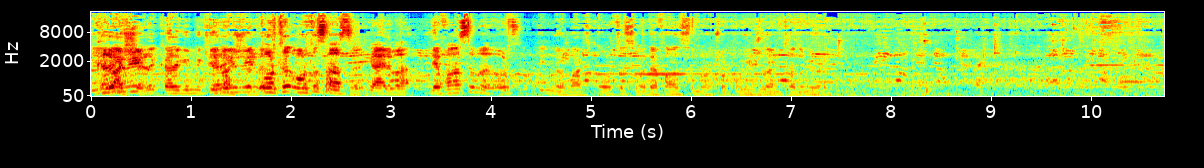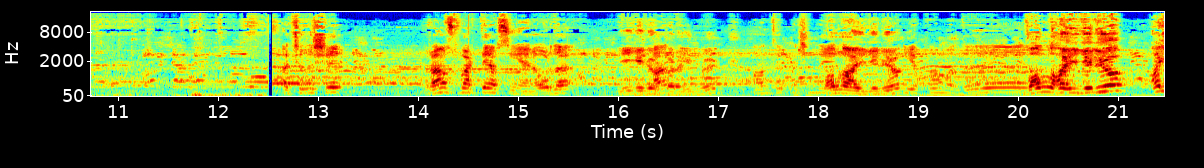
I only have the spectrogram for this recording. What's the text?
İyi Karagümrük- başladı. Karagümrük iyi başladı. orta orta sahası galiba. Defansı mı? Orta... Bilmiyorum artık ortası mı defansı mı çok oyuncularını tanımıyorum. Açılışı Rams Park'ta yapsın yani. Orada İyi geliyor An- Karagümrük. Antep maçında Vallahi iyi geliyor. yapamadı. Vallahi iyi geliyor. Ay.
